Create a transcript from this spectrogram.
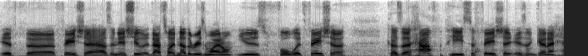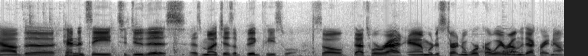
if the fascia has an issue that's why another reason why I don't use full width fascia because a half piece of fascia isn't going to have the tendency to do this as much as a big piece will. So that's where we're at and we're just starting to work our way around the deck right now.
